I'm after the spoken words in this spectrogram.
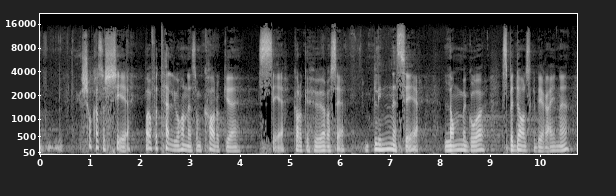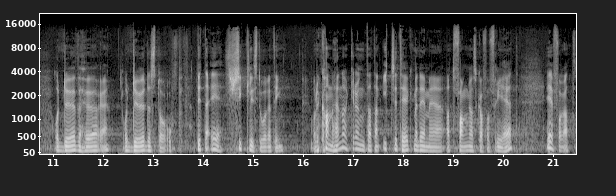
hva som skjer. Bare fortell Johannes om hva dere ser, hva dere hører og ser. Blinde ser, lamme går, spedalske blir reine, og døve hører, og døde står opp. Dette er skikkelig store ting. Og Det kan hende at grunnen til at han ikke tar med det med at fanger skal få frihet, er for at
